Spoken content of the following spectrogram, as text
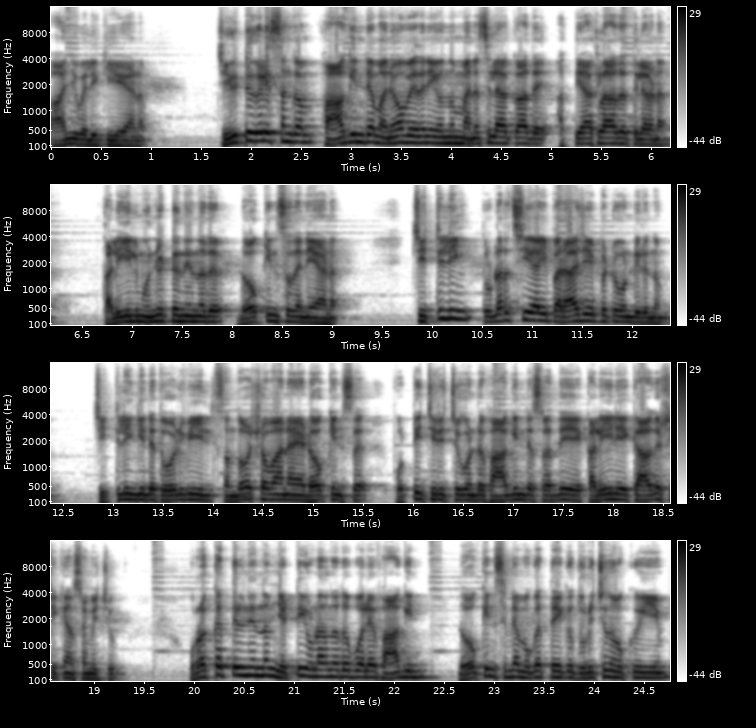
ആഞ്ഞുവലിക്കുകയാണ്. ചീട്ടുകളി സംഘം ഫാഗിന്റെ മനോവേദനയൊന്നും മനസ്സിലാക്കാതെ അത്യാഹ്ലാദത്തിലാണ്. കളിയിൽ മുന്നിട്ട് നിന്നത് ഡോക്കിൻസ് തന്നെയാണ്. ചിറ്റിലിംഗ് തുടർച്ചയായി പരാജയപ്പെട്ടുകൊണ്ടിരുന്നു. ചിറ്റിലിംഗിന്റെ തോൽവിയിൽ സന്തോഷവാനായ ഡോക്കിൻസ് പൊട്ടിച്ചിരിച്ചുകൊണ്ട് ഭാഗിന്റെ ശ്രദ്ധയെ കളിയിലേക്ക് ആകർഷിക്കാൻ ശ്രമിച്ചു. ഉറക്കത്തിൽ നിന്നും ഞെട്ടിയുണർന്നതുപോലെ ഭാഗിൻ ഡോക്കിൻസിന്റെ മുഖത്തേക്ക് തുറിച്ചു നോക്കുകയും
